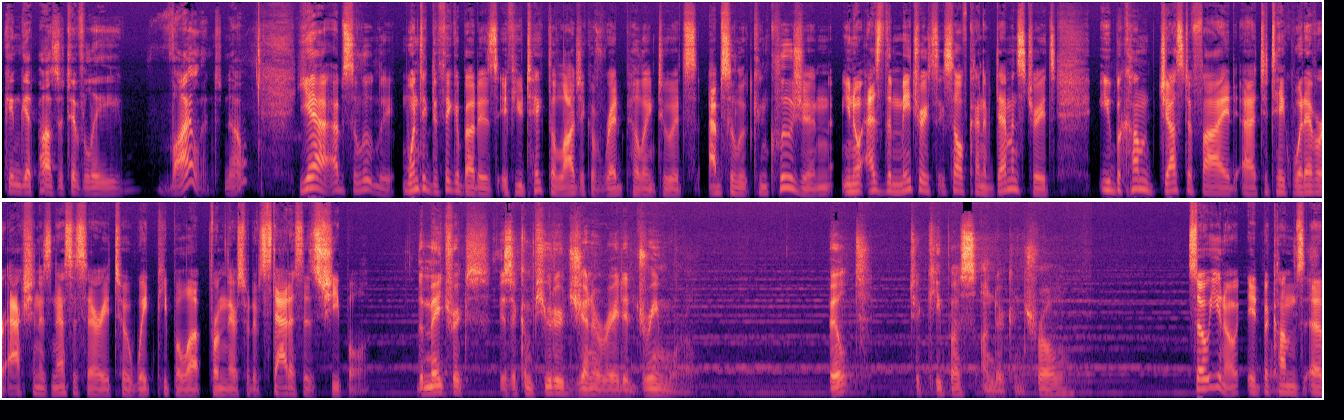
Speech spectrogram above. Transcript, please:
can get positively violent, no? Yeah, absolutely. One thing to think about is if you take the logic of red pilling to its absolute conclusion, you know, as the Matrix itself kind of demonstrates, you become justified uh, to take whatever action is necessary to wake people up from their sort of status as sheeple. The Matrix is a computer generated dream world built to keep us under control so, you know, it becomes a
